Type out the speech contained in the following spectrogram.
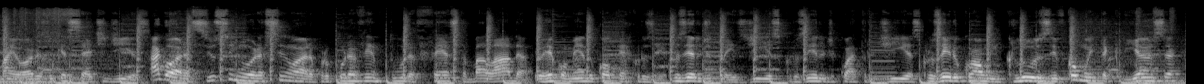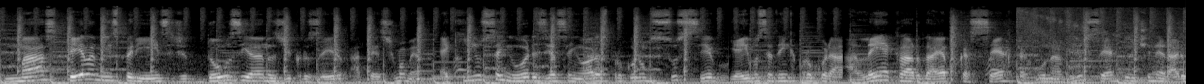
maiores do que sete dias. Agora, se o senhor, a senhora procura aventura, festa, balada, eu recomendo qualquer cruzeiro. Cruzeiro de três dias, cruzeiro de quatro dias, cruzeiro com all inclusive, com muita criança, mas pela minha experiência de 12 anos de cruzeiro até este momento, é que os senhores e as senhoras procuram sossego. E aí você tem que procurar, além, é claro, da época certa, o navio certo e o itinerário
